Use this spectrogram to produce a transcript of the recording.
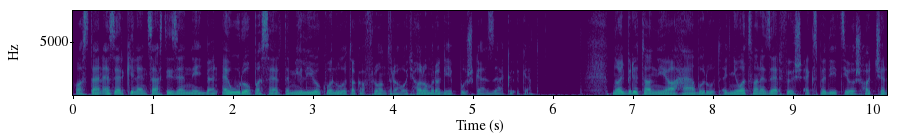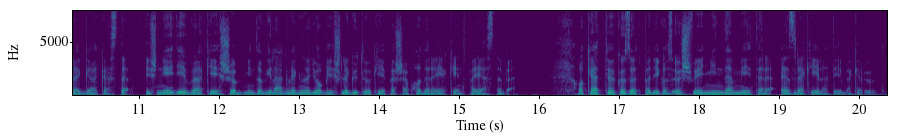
Aztán 1914-ben Európa szerte milliók vonultak a frontra, hogy halomra géppuskázzák őket. Nagy-Britannia a háborút egy 80 ezer fős expedíciós hadsereggel kezdte, és négy évvel később, mint a világ legnagyobb és legütőképesebb haderejeként fejezte be. A kettő között pedig az ösvény minden métere ezrek életébe került.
